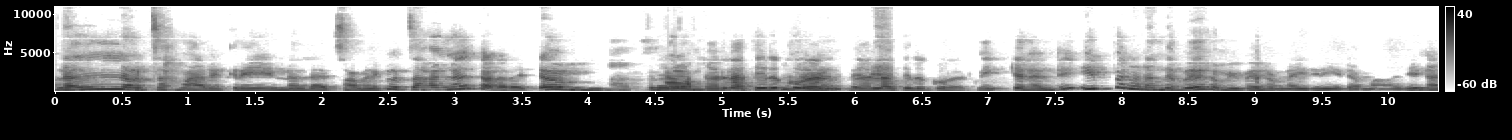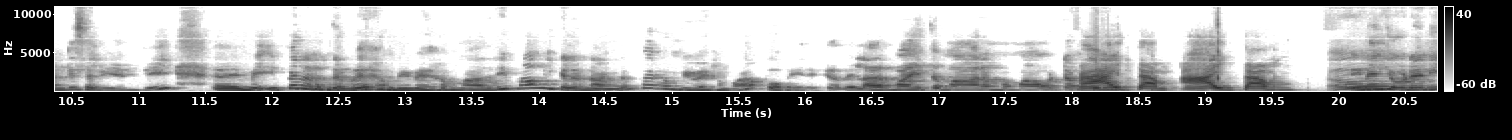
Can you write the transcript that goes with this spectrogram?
நல்ல உற்சாகமா இருக்கிறேன். நல்ல உற்சாகமா இருக்கு. உற்சாகங்கள் தொடரட்டும். நல்ல திருக்குறள் நல்ல திருக்குறள். மிக்க நன்றி. இப்ப நடந்த வேகம் விவேகம் நைதினியிடம் மாதிரி. நன்றி செல்வியன்றி. இப்ப நடந்த வேகம் விவேகம் மாதிரி. மாமிகளும் நாங்களும் வேகம் விவேகமா போக இருக்கிறது. எல்லாரும் ஆயத்தமா ஆரம்பமா ஓட்டம் ஆய்த்தம் ஆய்த்தம் இணைஞ்ச உடனே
